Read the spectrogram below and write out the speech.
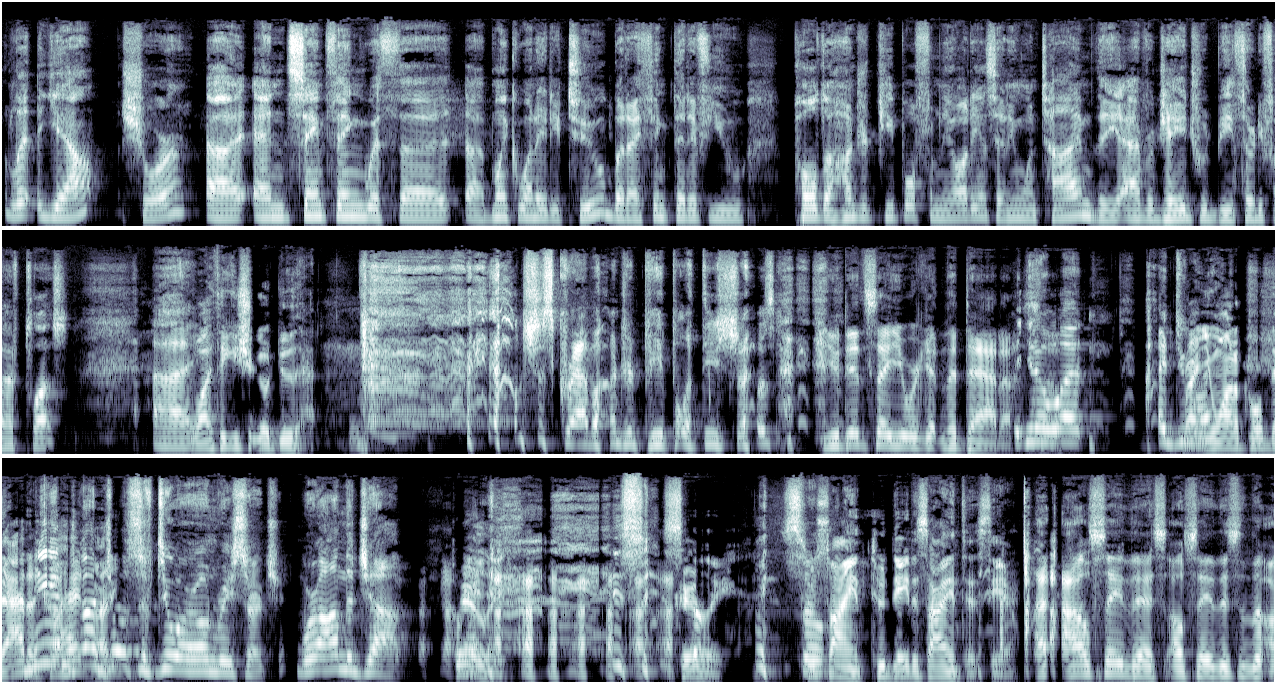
Li- Yeah, sure. Uh, and same thing with uh, uh, Blink 182. But I think that if you pulled 100 people from the audience at any one time, the average age would be 35 plus. Uh, Well, I think you should go do that. I'll just grab 100 people at these shows. you did say you were getting the data. you know so- what? I do. Right? want- You want to pull data? me Go and ahead, John buddy. Joseph do our own research. We're on the job. Clearly, clearly, so, two science, two data scientists here. I, I'll say this. I'll say this in the uh,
